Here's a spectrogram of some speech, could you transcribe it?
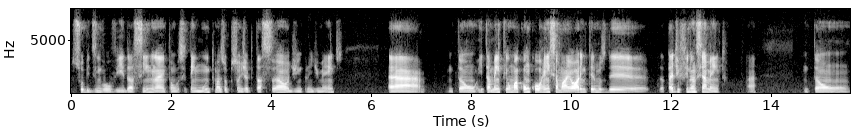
subdesenvolvida assim, né? Então você tem muito mais opções de habitação, de empreendimentos. É, então, e também tem uma concorrência maior em termos de até de financiamento. Né? Então,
